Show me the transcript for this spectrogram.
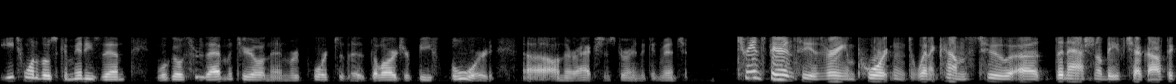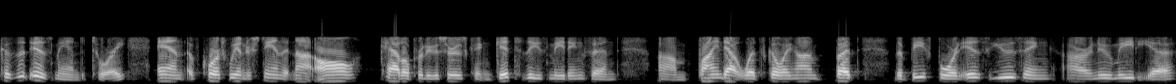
each one of those committees then will go through that material and then report to the, the larger beef board on their actions during the convention transparency is very important when it comes to uh, the national beef checkoff because it is mandatory. And of course, we understand that not all cattle producers can get to these meetings and um, find out what's going on. But the beef board is using our new media,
